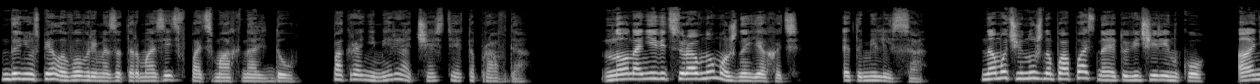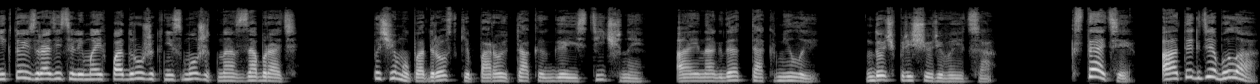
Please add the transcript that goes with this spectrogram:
Да не успела вовремя затормозить в потьмах на льду. По крайней мере, отчасти это правда. Но на ней ведь все равно можно ехать. Это Мелисса. Нам очень нужно попасть на эту вечеринку, а никто из родителей моих подружек не сможет нас забрать. Почему подростки порой так эгоистичны, а иногда так милы? Дочь прищуривается. Кстати, а ты где была?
